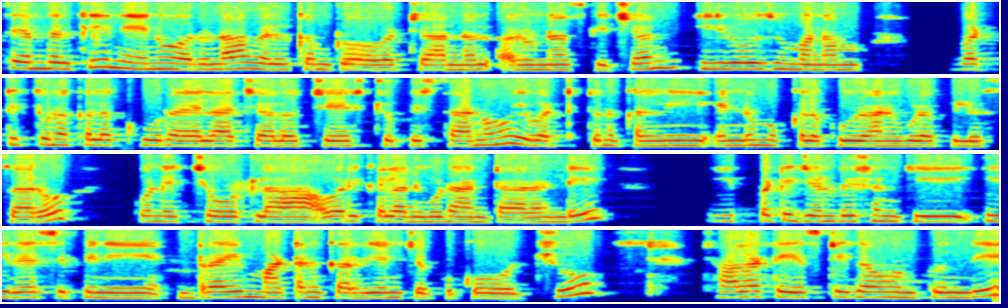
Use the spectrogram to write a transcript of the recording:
నమస్తే అందరికీ. నేను Aruna. Welcome to our channel Aruna's kitchen ఈ రోజు మనం వట్టి తునకల కూర ఎలా చేయాలో చేసి చూపిస్తాను. ఈ వట్టి తునకల్ని ఎండు ముక్కల కూర అని కూడా పిలుస్తారు. కొన్ని చోట్ల వరికలని కూడా అంటారండి. ఇప్పటి జనరేషన్కి ఈ రెసిపీని డ్రై మటన్ కర్రీ అని చెప్పుకోవచ్చు. చాలా టేస్టీగా ఉంటుంది.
